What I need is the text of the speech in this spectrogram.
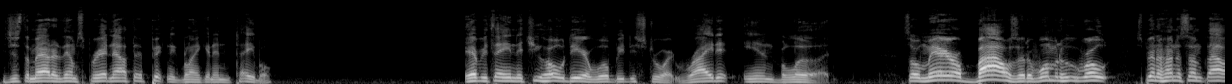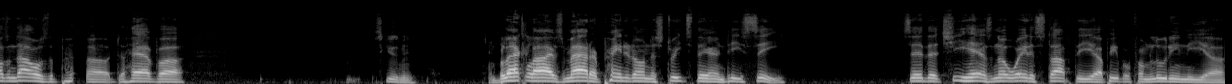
It's just a matter of them spreading out their picnic blanket and table. Everything that you hold dear will be destroyed. Write it in blood. So Muriel Bowser, the woman who wrote, spent a hundred some thousand dollars to, uh, to have, uh, excuse me, Black Lives Matter painted on the streets there in D.C said that she has no way to stop the uh, people from looting the uh,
